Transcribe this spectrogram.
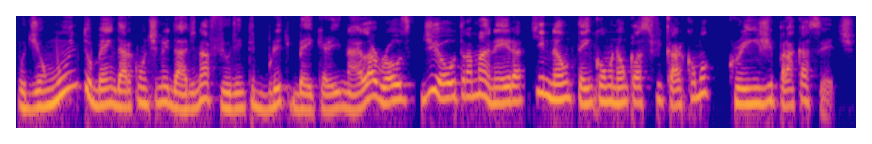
Podiam muito bem dar continuidade na feud entre Britt Baker e Nyla Rose de outra maneira que não tem como não classificar como cringe pra cacete.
